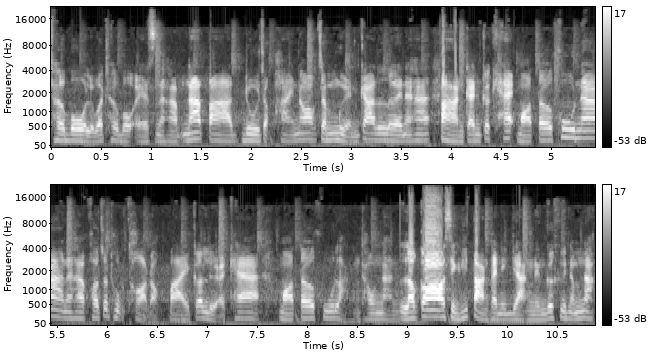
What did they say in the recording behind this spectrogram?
เทอร์โบหรือว่า Turbo S นะครับ หน้าตาดูจากภายนอกจะเหมือนกันเลยนะฮะ ต่างกันก็แค่มอเตอร์คู่หน้านะครับเขาจะถูกถอดออกไปก็เหลือแค่มอเตอร์คู่หลังเท่านั้น แล้วก็สิ่งที่ต่างกันอีกอย่างหนึ่งก็คือน้ำหนัก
